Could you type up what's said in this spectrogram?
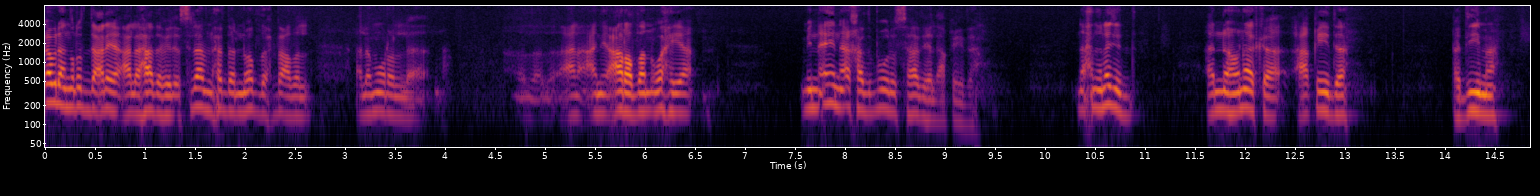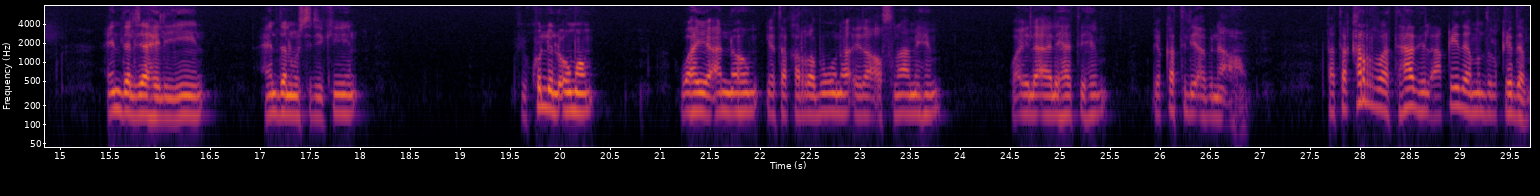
قبل أن نرد عليه على هذا في الإسلام نحب أن نوضح بعض الأمور يعني عرضا وهي من أين أخذ بولس هذه العقيدة؟ نحن نجد أن هناك عقيدة قديمة عند الجاهليين عند المشركين في كل الأمم وهي أنهم يتقربون إلى أصنامهم وإلى آلهتهم بقتل أبنائهم. فتقررت هذه العقيدة منذ القدم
